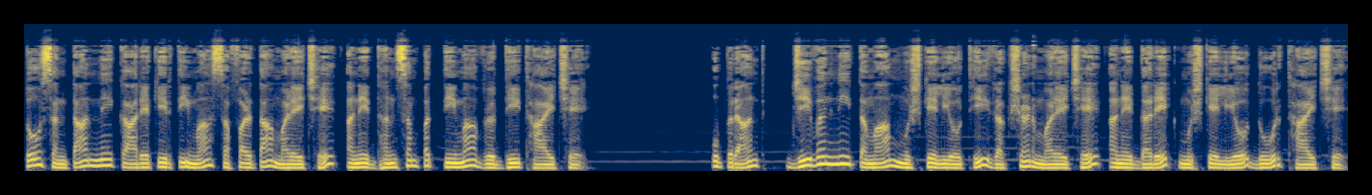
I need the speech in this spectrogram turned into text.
તો સંતાનને કાર્યકીર્તિમાં સફળતા મળે છે અને ધનસંપત્તિમાં વૃદ્ધિ થાય છે. ઉપરાંત, જીવનની તમામ મુશ્કેલીઓથી રક્ષણ મળે છે અને દરેક મુશ્કેલીઓ દૂર થાય છે.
